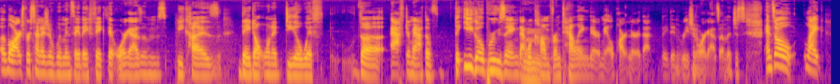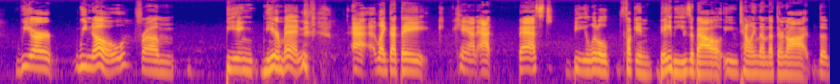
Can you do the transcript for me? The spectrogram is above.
a large percentage of women say they fake their orgasms because they don't want to deal with the aftermath of the ego bruising that would Mm. come from telling their male partner that they didn't reach an orgasm. It just and so like we are we know from being near men at, like that they can at best be little fucking babies about you telling them that they're not the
